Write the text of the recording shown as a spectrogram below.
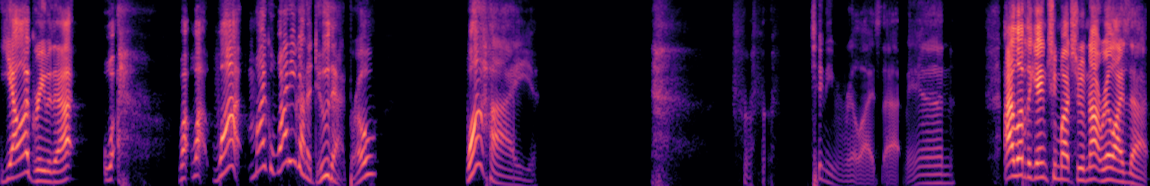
Yeah, I'll agree with that. What, what, what, why, Michael? Why do you got to do that, bro? Why? Didn't even realize that, man. I love the game too much to have not realized that.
